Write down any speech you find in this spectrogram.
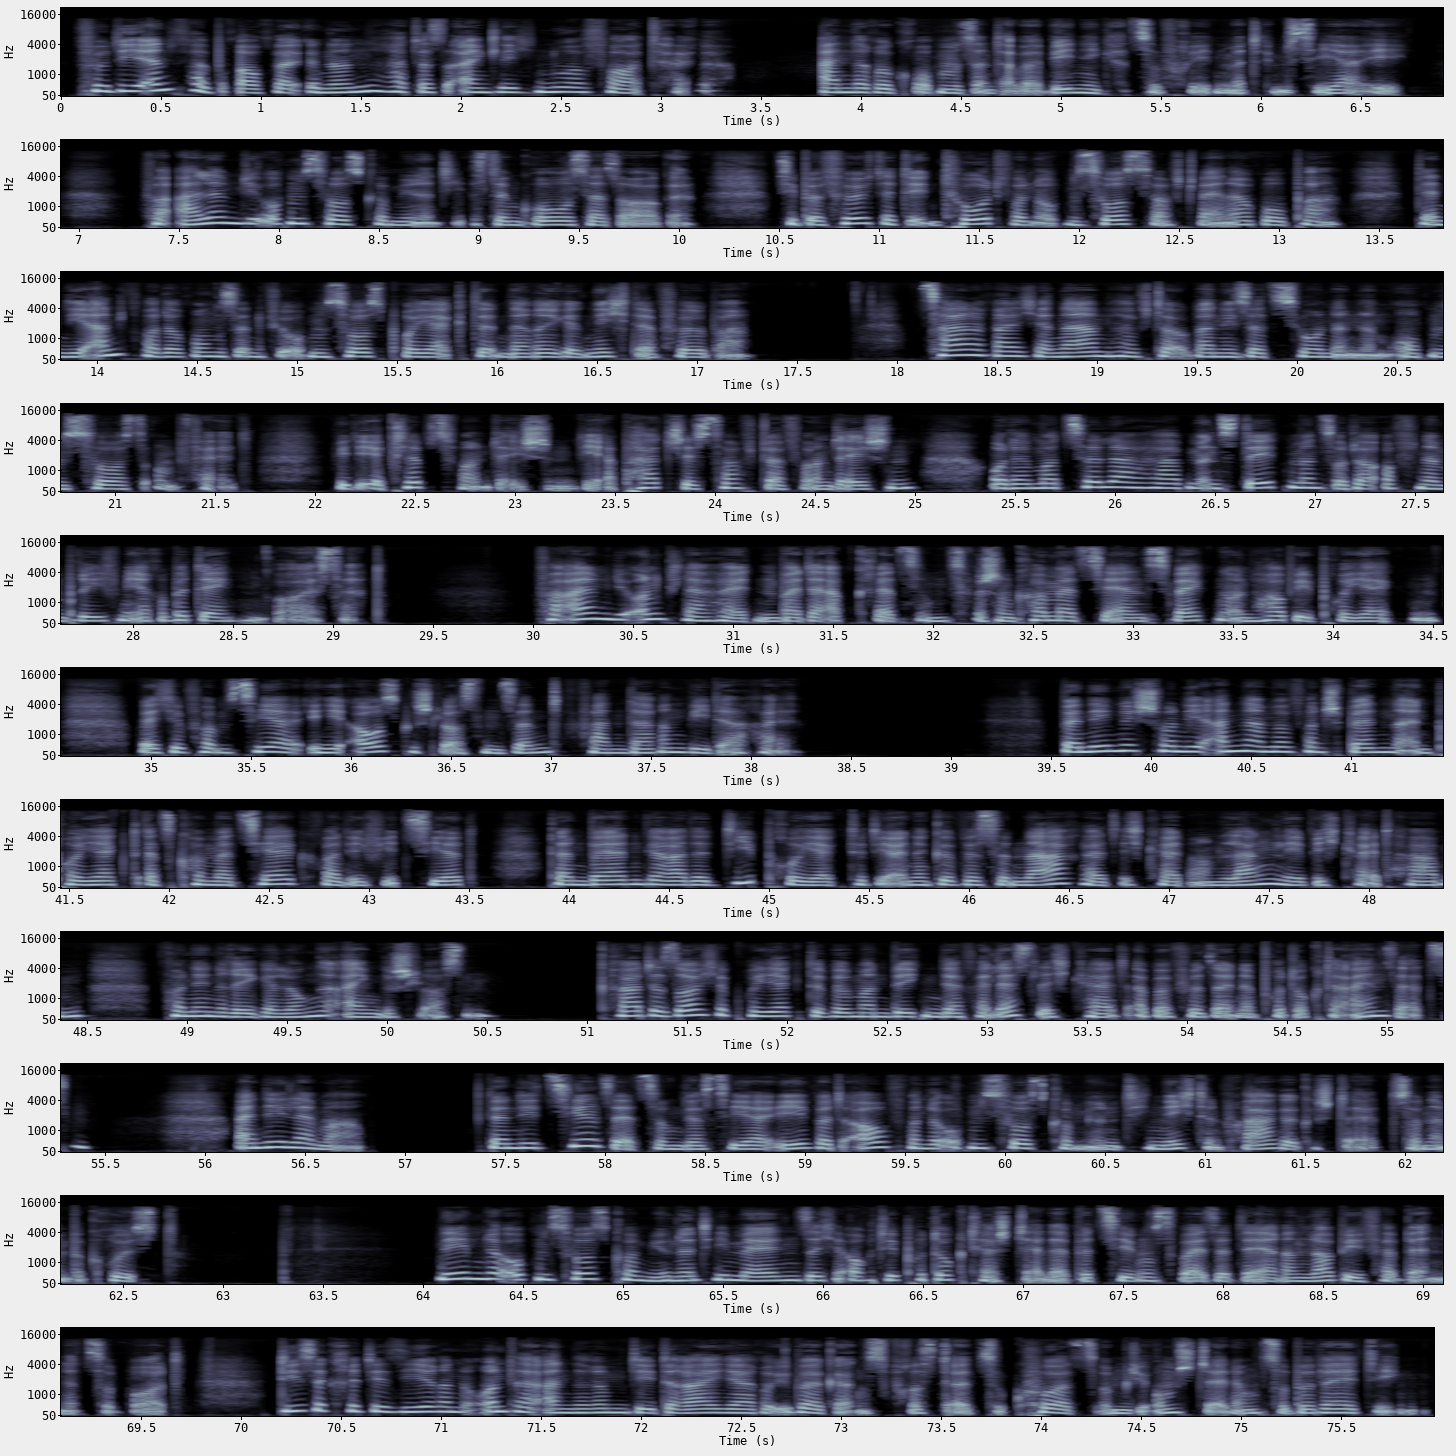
Für die Endverbraucherinnen hat das eigentlich nur Vorteile. Andere Gruppen sind aber weniger zufrieden mit dem CAE. Vor allem die Open Source Community ist in großer Sorge. Sie befürchtet den Tod von Open Source Software in Europa, denn die Anforderungen sind für Open Source Projekte in der Regel nicht erfüllbar. Zahlreiche namhafte Organisationen im Open Source Umfeld, wie die Eclipse Foundation, die Apache Software Foundation oder Mozilla haben in Statements oder offenen Briefen ihre Bedenken geäußert. Vor allem die Unklarheiten bei der Abgrenzung zwischen kommerziellen Zwecken und Hobbyprojekten, welche vom CAE ausgeschlossen sind, fanden darin Widerhall. Wenn nämlich schon die Annahme von Spenden ein Projekt als kommerziell qualifiziert, dann werden gerade die Projekte, die eine gewisse Nachhaltigkeit und Langlebigkeit haben, von den Regelungen eingeschlossen. Gerade solche Projekte will man wegen der Verlässlichkeit aber für seine Produkte einsetzen. Ein Dilemma, denn die Zielsetzung der CAE wird auch von der Open Source Community nicht in Frage gestellt, sondern begrüßt. Neben der Open Source Community melden sich auch die Produkthersteller bzw. deren Lobbyverbände zu Wort. Diese kritisieren unter anderem die drei Jahre Übergangsfrist als zu kurz, um die Umstellung zu bewältigen.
